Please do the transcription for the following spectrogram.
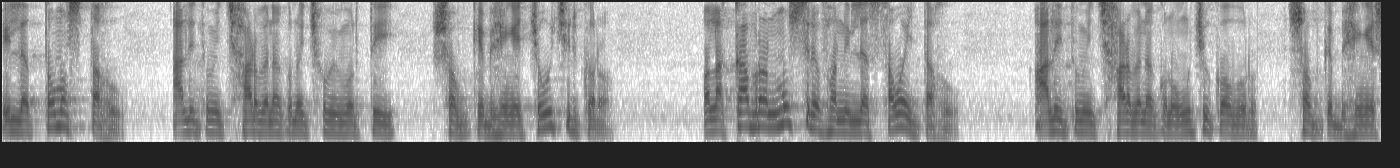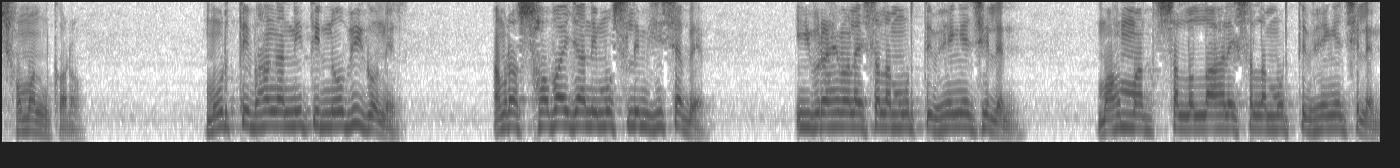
ইল্লা তমস্তাহু। আলী, তুমি ছাড়বে না কোনো ছবি মূর্তি, সবকে ভেঙে চৌচির করো। আল্লাহ কাবরান মুশরেফান ইল্লা সাওয়াইতাহু। আলী, তুমি ছাড়বে না কোনো উঁচু কবর, সবকে ভেঙে সমান করো। মূর্তি ভাঙা নীতি নবীগণের। আমরা সবাই জানি মুসলিম হিসেবে। ইব্রাহিম আলাইসাল্লাম মূর্তি ভেঙেছিলেন। মোহাম্মদ সাল্লাহ আলি সাল্লাম মূর্তি ভেঙেছিলেন।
